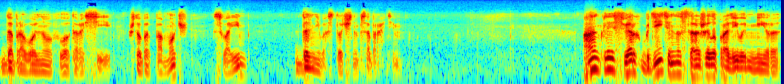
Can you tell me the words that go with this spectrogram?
Добровольного флота России, чтобы помочь своим дальневосточным собратьям. Англия сверхбдительно сторожила проливы мира.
